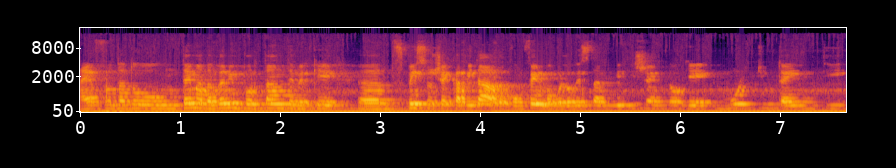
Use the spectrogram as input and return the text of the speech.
Hai affrontato un tema davvero importante perché eh, spesso ci è capitato, confermo quello che stavi dicendo, che molti utenti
